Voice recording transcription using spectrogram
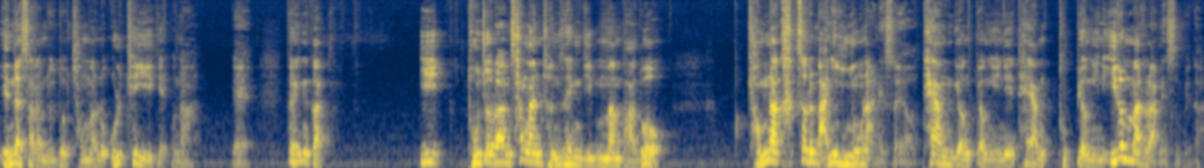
옛날 사람들도 정말로 옳게 얘기했구나. 예, 그러니까 이 도절함 상한 전생집만 봐도 경락 학설을 많이 인용을 안 했어요. 태양경병이니 태양부병이니 이런 말을 안 했습니다.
